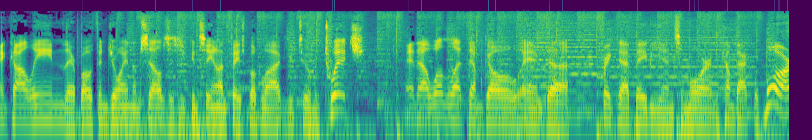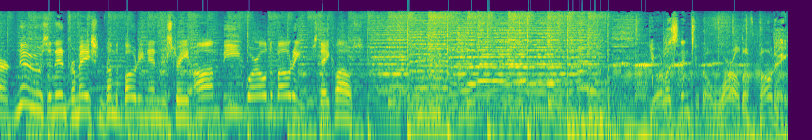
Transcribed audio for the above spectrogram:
and Colleen. They're both enjoying themselves, as you can see on Facebook Live, YouTube, and Twitch. And uh, we'll let them go and uh, break that baby in some more and come back with more news and information from the boating industry on the world of boating. Stay close. You're listening to the World of Boating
